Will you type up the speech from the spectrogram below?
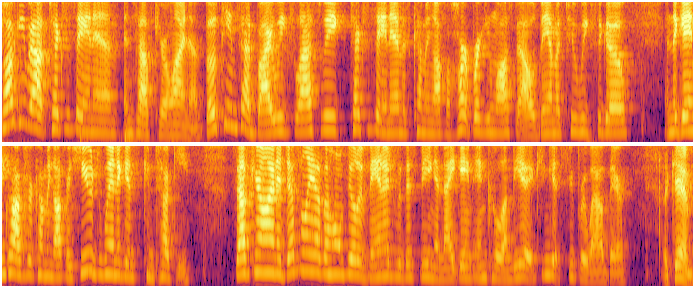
talking about Texas A&M and South Carolina, both teams had bye weeks last week. Texas A&M is coming off a heartbreaking loss to Alabama two weeks ago, and the Gamecocks are coming off a huge win against Kentucky. South Carolina definitely has a home field advantage with this being a night game in Columbia. It can get super loud there. Again.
